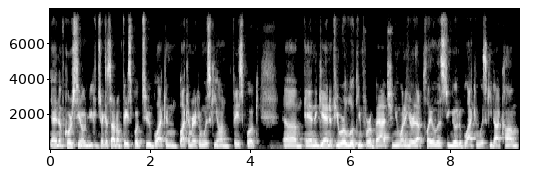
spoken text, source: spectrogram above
and of course, you know, you can check us out on Facebook too, Blackened Black American Whiskey on Facebook. Um, and again, if you were looking for a batch and you want to hear that playlist, you can go to blackenedwhiskey.com.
